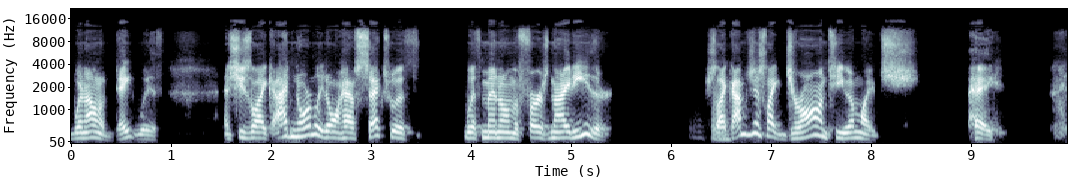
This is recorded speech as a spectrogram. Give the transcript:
went on a date with. And she's like, I normally don't have sex with with men on the first night either. She's Mhm. like, I'm just like drawn to you. I'm like, Shh, hey.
